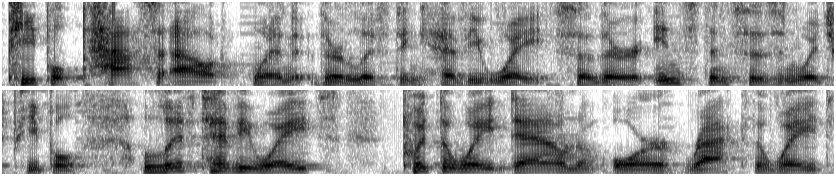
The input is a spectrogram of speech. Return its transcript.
people pass out when they're lifting heavy weights. So there are instances in which people lift heavy weights, put the weight down or rack the weight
